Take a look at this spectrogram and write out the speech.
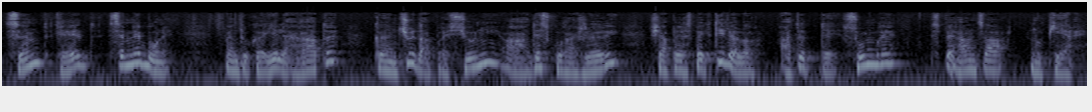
Sunt, cred, semne bune, pentru că ele arată că în ciuda presiunii, a descurajării și a perspectivelor atât de sumbre, speranța nu piere.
